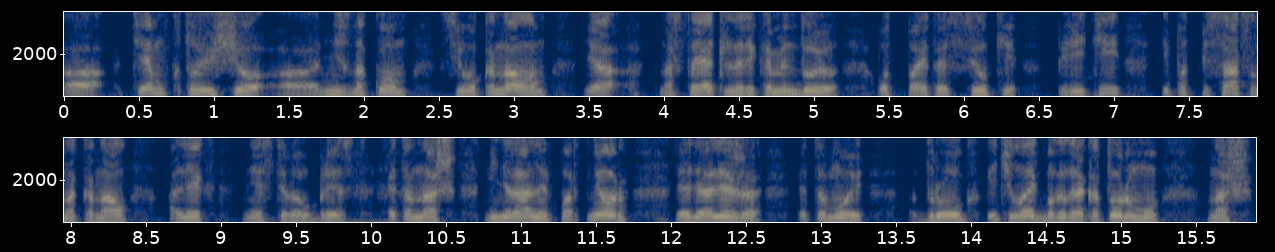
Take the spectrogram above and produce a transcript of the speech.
А, тем, кто еще а, не знаком с его каналом, я настоятельно рекомендую вот по этой ссылке перейти и подписаться на канал Олег Нестеров Брест. Это наш генеральный партнер, дядя Олежа, это мой друг и человек, благодаря которому наш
